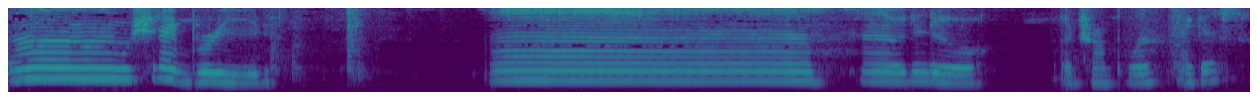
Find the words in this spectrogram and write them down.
Uh, what should I breed? Uh, uh we can do a Drumpler, I guess.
